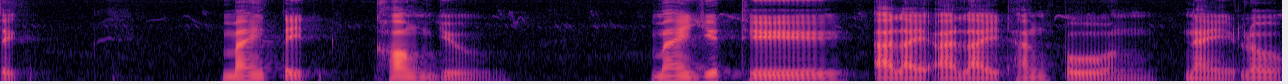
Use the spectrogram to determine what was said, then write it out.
สึก ไม่ติดข้องอยู่ ไม่ยึดถืออะไรอะไรทั้งปวง ในโลก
